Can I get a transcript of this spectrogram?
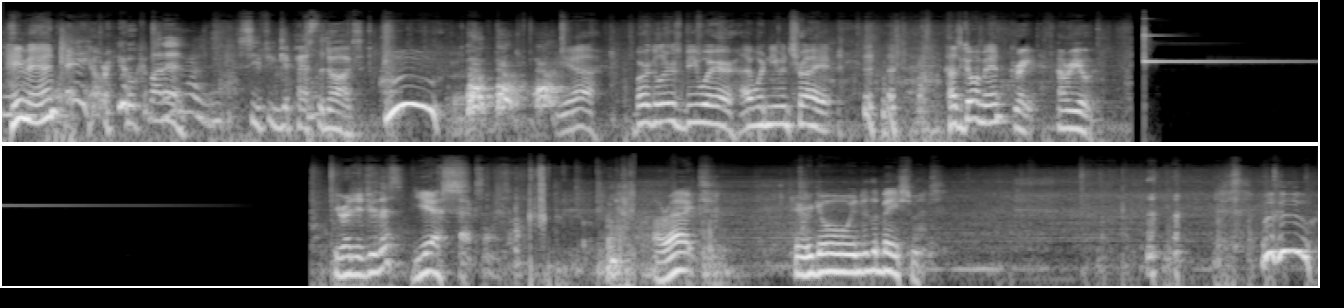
Hey, man. Hey, how are you? Come on in. See if you can get past the dogs. Woo! Yeah. Burglars beware. I wouldn't even try it. How's it going, man? Great. How are you? You ready to do this? Yes. Excellent. All right. Here we go into the basement. Woohoo!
